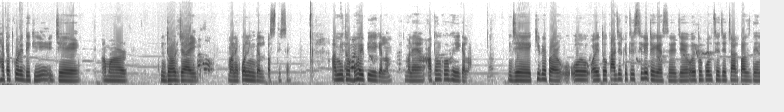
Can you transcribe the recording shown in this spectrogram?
হঠাৎ করে দেখি যে, আমার দরজায় মানে কলিং বেল বাজতেছে। আমি তো ভয় পেয়ে গেলাম মানে আতঙ্ক হয়ে গেলাম যে কি ব্যাপার? ও- ওই তো কাজের ক্ষেত্রে সিলেটে গেছে যে ওই তো বলছে যে চার পাঁচ দিন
